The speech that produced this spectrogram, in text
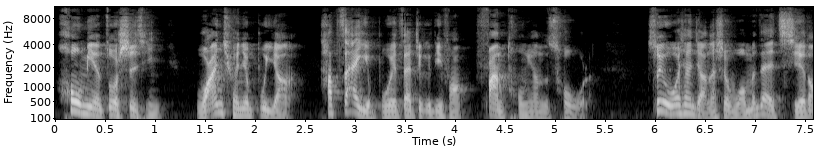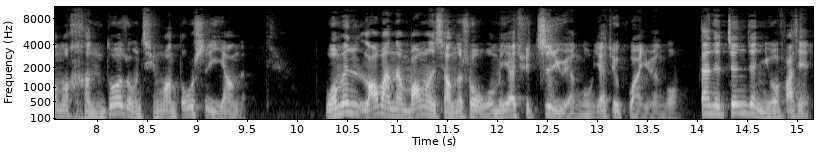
后面做事情完全就不一样了，他再也不会在这个地方犯同样的错误了。所以我想讲的是，我们在企业当中很多种情况都是一样的。我们老板呢，往往想着说我们要去治员工，要去管员工，但是真正你会发现，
